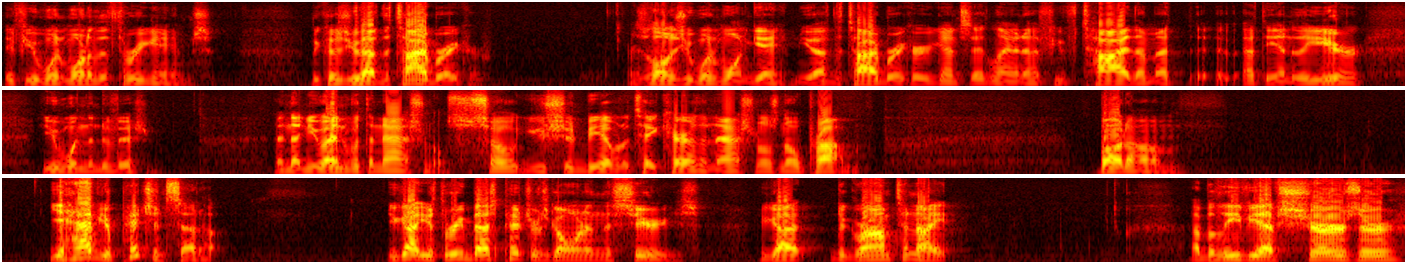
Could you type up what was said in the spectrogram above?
if you win one of the three games because you have the tiebreaker. As long as you win one game, you have the tiebreaker against Atlanta. If you tie them at at the end of the year, you win the division, and then you end with the Nationals. So you should be able to take care of the Nationals, no problem. But um, you have your pitching set up. You got your three best pitchers going in this series. You got Degrom tonight. I believe you have Scherzer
